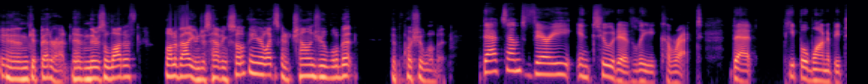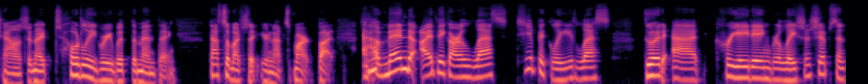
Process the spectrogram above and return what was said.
and get better at. And there's a lot of a lot of value in just having something in your life that's going to challenge you a little bit and push you a little bit. That sounds very intuitively correct that people want to be challenged. And I totally agree with the men thing. Not so much that you're not smart, but uh, men, I think, are less typically less good at creating relationships. And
